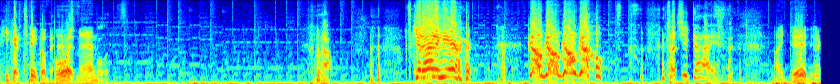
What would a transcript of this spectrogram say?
He could take a bullet, man. Bullets. Wow. Let's get out of here! Go, go, go, go! I thought you died. I did.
